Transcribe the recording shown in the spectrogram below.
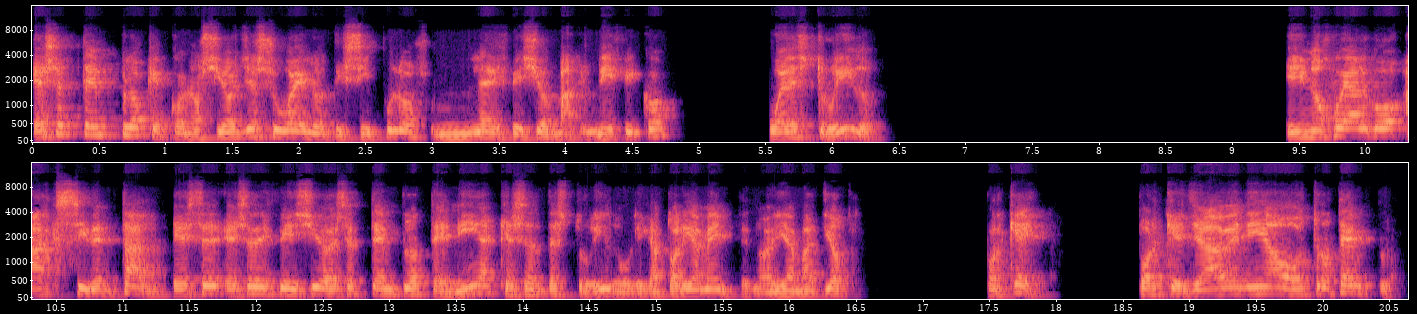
ese templo que conoció Yeshua y los discípulos, un edificio magnífico, fue destruido. Y no fue algo accidental. Ese, ese edificio, ese templo tenía que ser destruido obligatoriamente, no había más de otro. ¿Por qué? Porque ya venía otro templo,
